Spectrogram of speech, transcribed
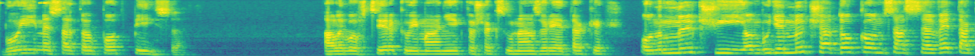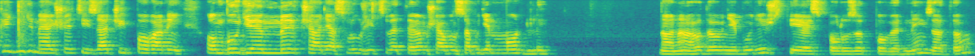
Bojíme sa to podpísať. Alebo v cirkvi má niekto, však sú názory aj také, on mlčí, on bude mlčať do konca sveta, keď budeme aj všetci začipovaní, on bude mlčať a slúžiť svetom, on sa bude modliť. No a náhodou nebudeš ty aj spolu zodpovedný za to,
